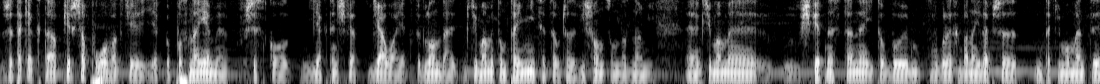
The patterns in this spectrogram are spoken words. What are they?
że tak jak ta pierwsza połowa, gdzie jakby poznajemy wszystko, jak ten świat działa, jak wygląda, gdzie mamy tą tajemnicę cały czas wiszącą nad nami, y, gdzie mamy świetne sceny i to były w ogóle chyba najlepsze takie momenty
